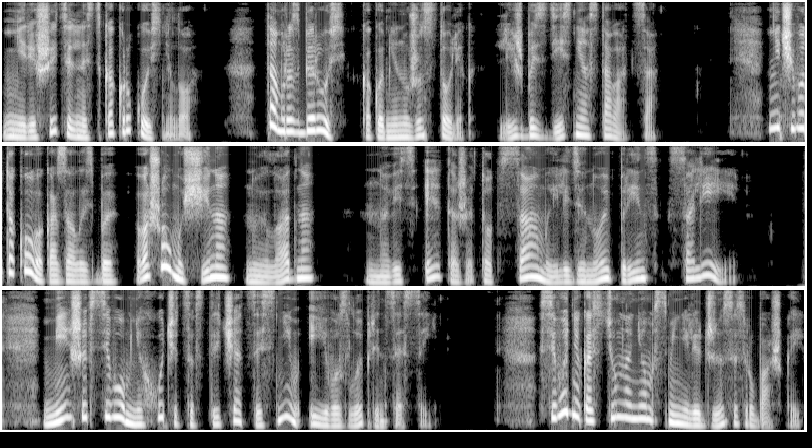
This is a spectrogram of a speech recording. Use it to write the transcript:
Нерешительность как рукой сняло. Там разберусь, какой мне нужен столик, лишь бы здесь не оставаться. Ничего такого, казалось бы. Вошел мужчина, ну и ладно. Но ведь это же тот самый ледяной принц Салеи. Меньше всего мне хочется встречаться с ним и его злой принцессой. Сегодня костюм на нем сменили джинсы с рубашкой.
